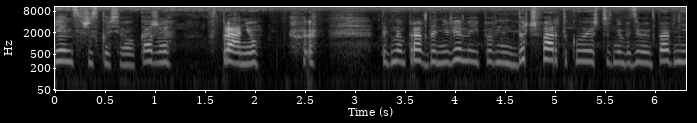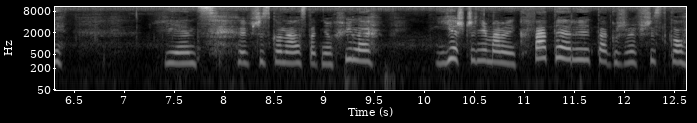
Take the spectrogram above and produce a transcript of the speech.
Więc wszystko się okaże w praniu. tak naprawdę nie wiemy i pewnie do czwartku jeszcze nie będziemy pewni, więc wszystko na ostatnią chwilę. Jeszcze nie mamy kwatery, także wszystko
